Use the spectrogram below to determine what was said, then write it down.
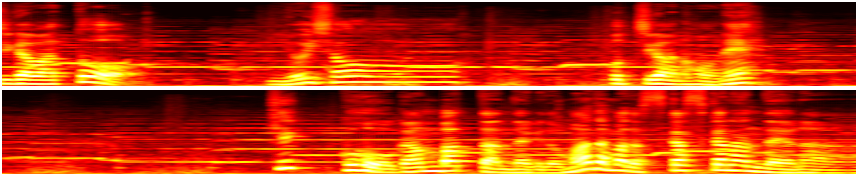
ち側と、よいしょこっち側の方ね。結構頑張ったんだけど、まだまだスカスカなんだよな。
